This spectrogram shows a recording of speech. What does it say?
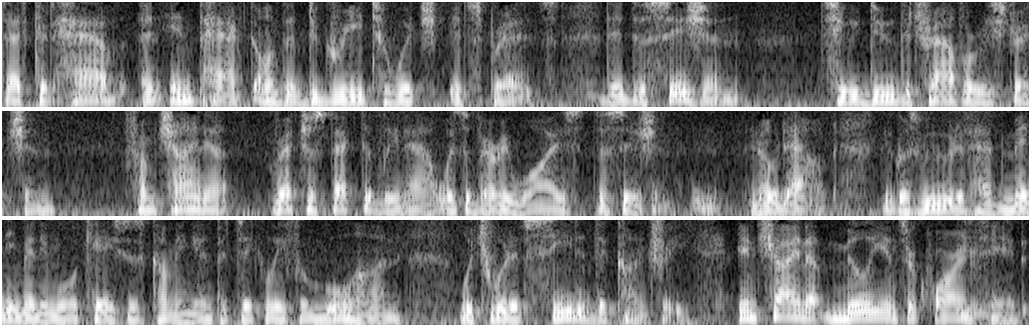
that could have an impact on the degree to which it spreads. The decision to do the travel restriction from China retrospectively now was a very wise decision, no doubt, because we would have had many, many more cases coming in, particularly from Wuhan, which would have seeded the country. In China, millions are quarantined.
